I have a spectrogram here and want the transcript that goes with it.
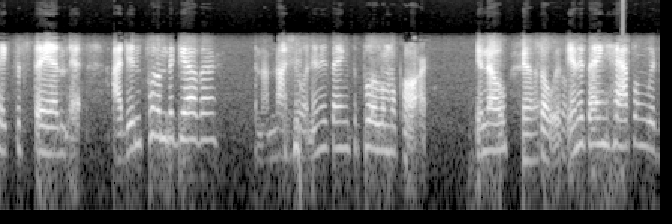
take the stand that I didn't put them together, and I'm not doing anything to pull them apart. You know, yeah. so if anything happened with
